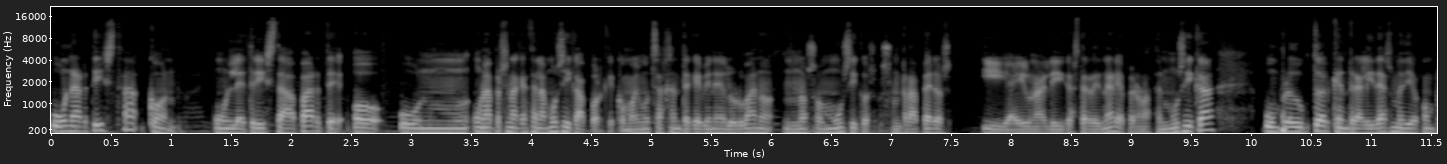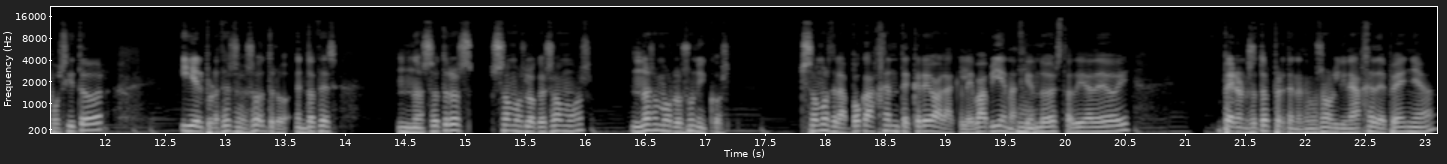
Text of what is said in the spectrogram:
un artista con un letrista aparte o un- una persona que hace la música, porque como hay mucha gente que viene del urbano, no son músicos, son raperos y hay una lírica extraordinaria, pero no hacen música, un productor que en realidad es medio compositor y el proceso es otro. Entonces, nosotros somos lo que somos, no somos los únicos. Somos de la poca gente, creo, a la que le va bien haciendo esto a día de hoy, pero nosotros pertenecemos a un linaje de peña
